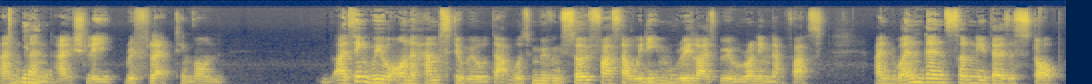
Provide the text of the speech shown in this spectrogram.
And, yeah. and actually reflecting on. I think we were on a hamster wheel that was moving so fast that we didn't even mm-hmm. realize we were running that fast. And when then suddenly there's a stop,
